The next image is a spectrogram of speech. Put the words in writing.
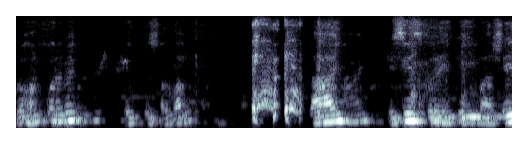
গ্রহণ করবেন, দেখতে সর্বাঙ্গ। তাই বিশেষ করে এই মাসে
